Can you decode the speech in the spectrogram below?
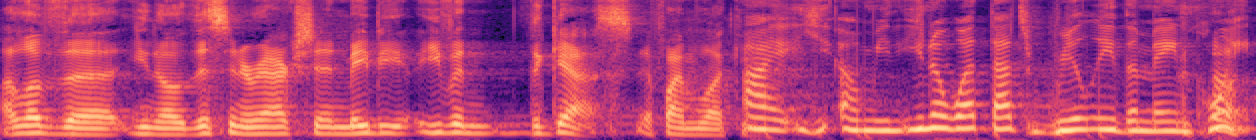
I love the, you know, this interaction, maybe even the guests, if I'm lucky. I, I mean, you know what? That's really the main point.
